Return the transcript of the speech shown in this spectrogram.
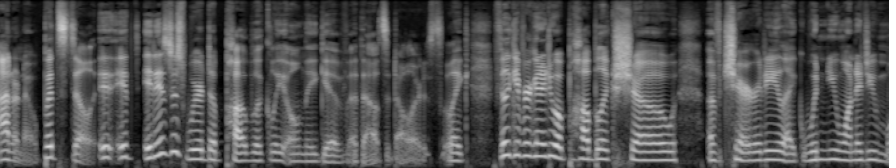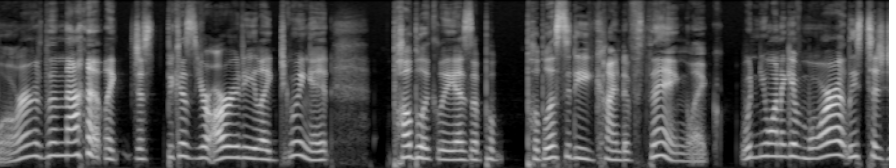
I don't know, but still, it it, it is just weird to publicly only give a thousand dollars. Like, I feel like if you're gonna do a public show of charity, like, wouldn't you want to do more than that? Like, just because you're already like doing it publicly as a pu- publicity kind of thing, like, wouldn't you want to give more at least to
